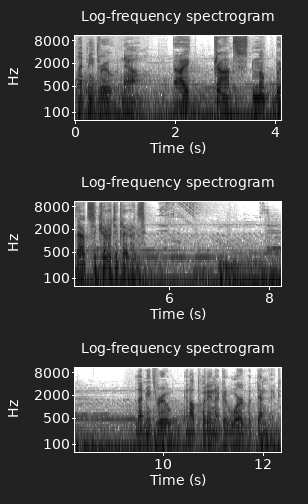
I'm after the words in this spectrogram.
Let me through, now. I can't, not without security clearance. Let me through, and I'll put in a good word with Denvik.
